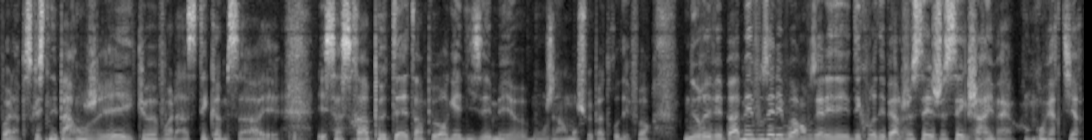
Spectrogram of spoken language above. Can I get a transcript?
voilà, parce que ce n'est pas rangé et que voilà, c'était comme ça et, et ça sera peut-être un peu organisé, mais euh, bon, généralement je fais pas trop d'efforts. Ne rêvez pas, mais vous allez voir, hein, vous allez découvrir des perles. Je sais, je sais que j'arrive à en convertir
